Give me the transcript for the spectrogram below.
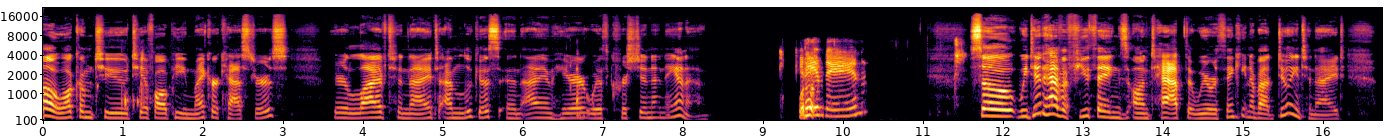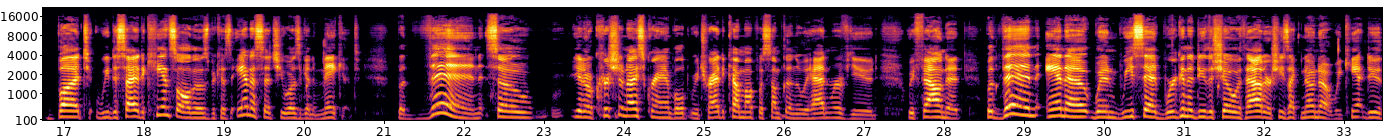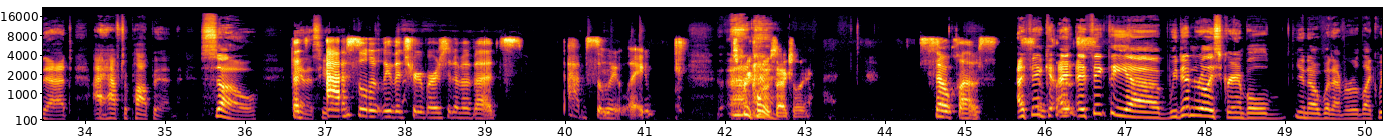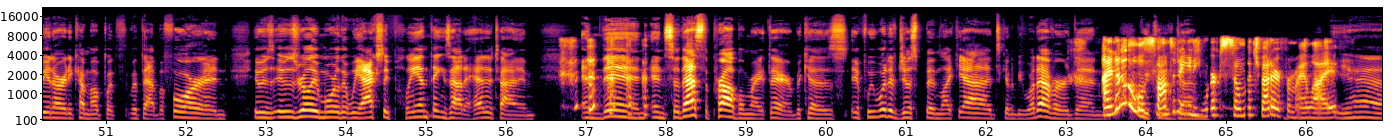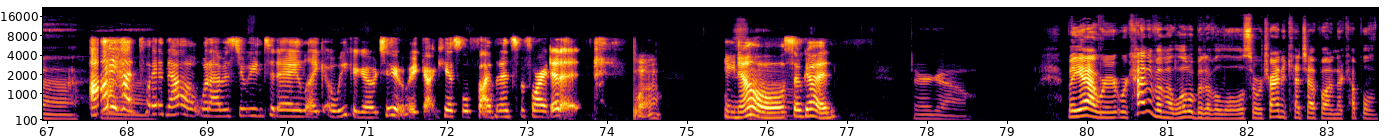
Hello, welcome to TFLP Microcasters. We're live tonight. I'm Lucas, and I am here with Christian and Anna. Good evening. So, we did have a few things on tap that we were thinking about doing tonight, but we decided to cancel all those because Anna said she wasn't going to make it. But then, so, you know, Christian and I scrambled. We tried to come up with something that we hadn't reviewed. We found it. But then Anna, when we said we're going to do the show without her, she's like, no, no, we can't do that. I have to pop in. So, that's absolutely the true version of events. Absolutely. It's pretty close, actually. So close. I think so I, I, think the uh, we didn't really scramble, you know, whatever. Like we had already come up with with that before, and it was it was really more that we actually planned things out ahead of time, and then and so that's the problem right there. Because if we would have just been like, yeah, it's gonna be whatever, then I know spontaneity works so much better for my life. Yeah, I yeah. had planned out what I was doing today like a week ago too. It got canceled five minutes before I did it. Wow. I know, so good. There you go. But yeah, we're we're kind of in a little bit of a lull, so we're trying to catch up on a couple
